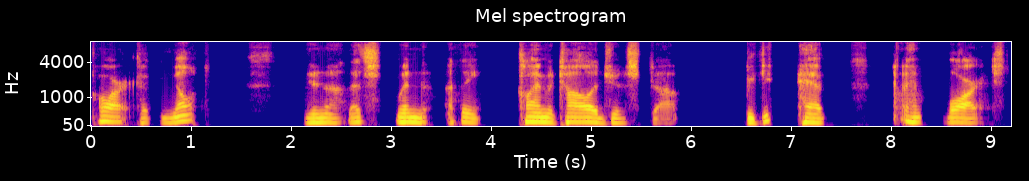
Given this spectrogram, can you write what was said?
Park have melted. You know, that's when I think climatologists uh, have marked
